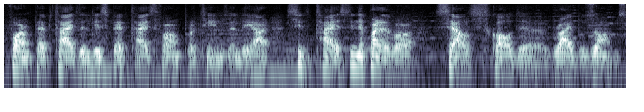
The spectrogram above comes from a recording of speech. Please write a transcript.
form peptides and these peptides form proteins and they are synthesized in a part of our cells called uh, ribosomes.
